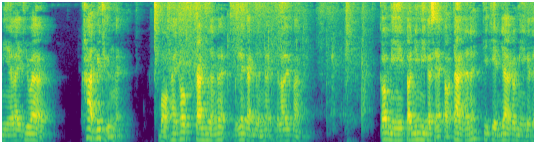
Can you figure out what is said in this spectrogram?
มีอะไรที่ว่าคาดไม่ถึงอะบอกให้เขาการเมืองด้วยมีเรื่องการเมืองด้วยจะเล่าให้ฟัง ก็มีตอนนี้มีกระแสต่อต้านนะนะที่เคนยาก็มีกระแส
